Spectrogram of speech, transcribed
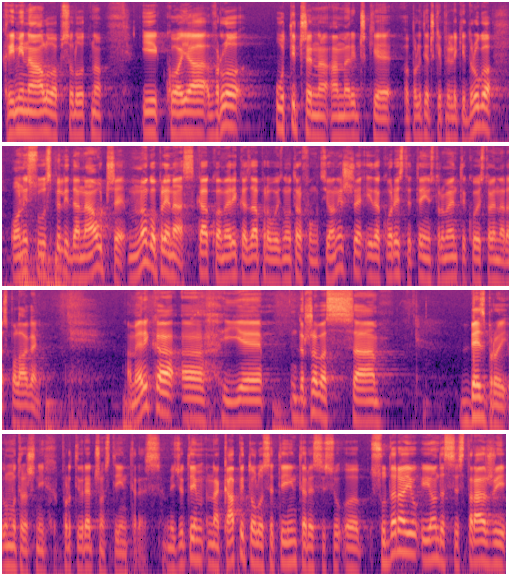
kriminalu, apsolutno, i koja vrlo utiče na američke političke prilike. Drugo, oni su uspeli da nauče mnogo pre nas kako Amerika zapravo iznutra funkcioniše i da koriste te instrumente koje stoje na raspolaganju. Amerika je država sa bezbroj unutrašnjih protivrečnosti interesa. Međutim, na kapitolu se ti interesi sudaraju i onda se straži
